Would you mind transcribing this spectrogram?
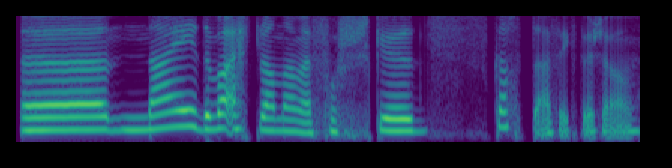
Uh, nei, det var et eller annet med forskuddsskatt jeg fikk beskjed om.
